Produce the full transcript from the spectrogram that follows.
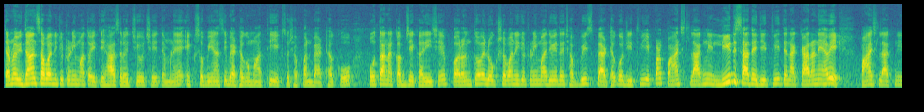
તેમણે વિધાનસભાની ચૂંટણીમાં તો ઇતિહાસ રચ્યો છે. તેમણે એકસો બ્યાસી બેઠકોમાંથી એકસો છપ્પન બેઠકો પોતાના કબજે કરી છે. પરંતુ હવે લોકસભાની ચૂંટણીમાં જેવી રીતે છવ્વીસ બેઠકો જીતવી એ પણ પાંચ લાખની લીડ સાથે જીતવી. તેના કારણે હવે પાંચ લાખની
